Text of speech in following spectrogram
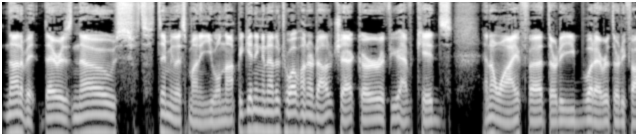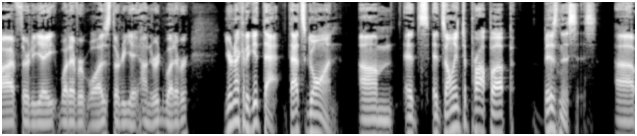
None of it. There is no stimulus money. You will not be getting another twelve hundred dollar check, or if you have kids and a wife, uh, thirty whatever, 35, 38, whatever it was, thirty eight hundred, whatever. You're not going to get that. That's gone. Um, it's it's only to prop up businesses, uh,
